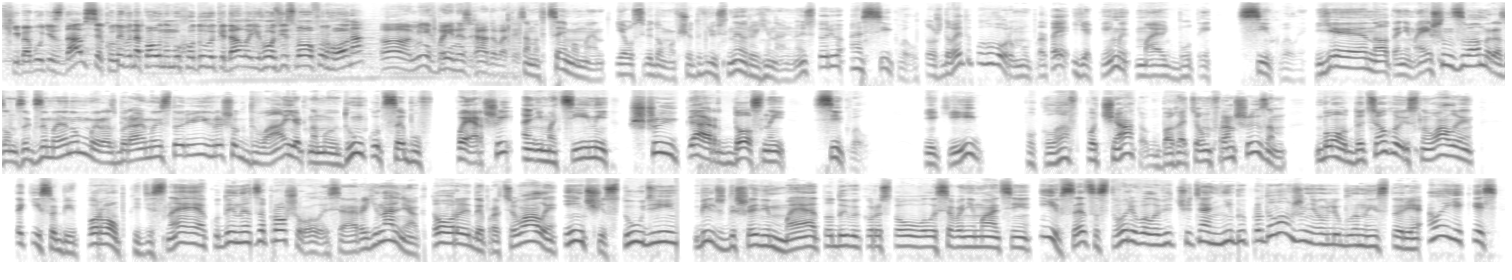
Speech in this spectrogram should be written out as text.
Хіба Вуді здався, коли ви на повному ходу викидали його зі свого фургона? О, міг би і не згадувати. Саме в цей момент я усвідомив, що дивлюсь не оригінальну історію, а сіквел. Тож давайте поговоримо про те, якими мають бути сіквели. Є Not Animation з вами разом з Екземеном. Ми розбираємо історію іграшок 2. Як на мою думку, це був перший анімаційний шикардосний сіквел, який поклав початок багатьом франшизам, бо до цього існували такі собі поробки Діснея, куди не запрошувалися оригінальні актори, де працювали інші студії, більш дешеві методи використовувалися в анімації, і все це створювало відчуття ніби продовження улюбленої історії, але якесь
